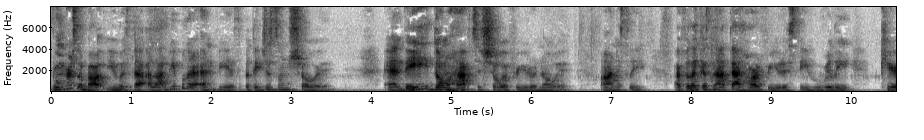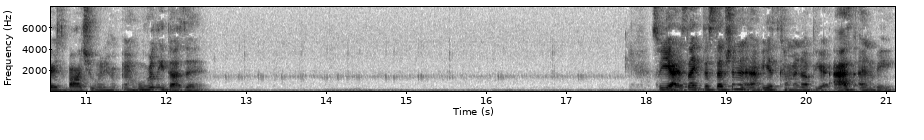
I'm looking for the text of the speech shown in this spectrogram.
rumors about you is that a lot of people are envious, but they just don't show it. And they don't have to show it for you to know it. Honestly, I feel like it's not that hard for you to see who really cares about you and, and who really doesn't. So yeah, it's like deception and envy is coming up here as envy,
